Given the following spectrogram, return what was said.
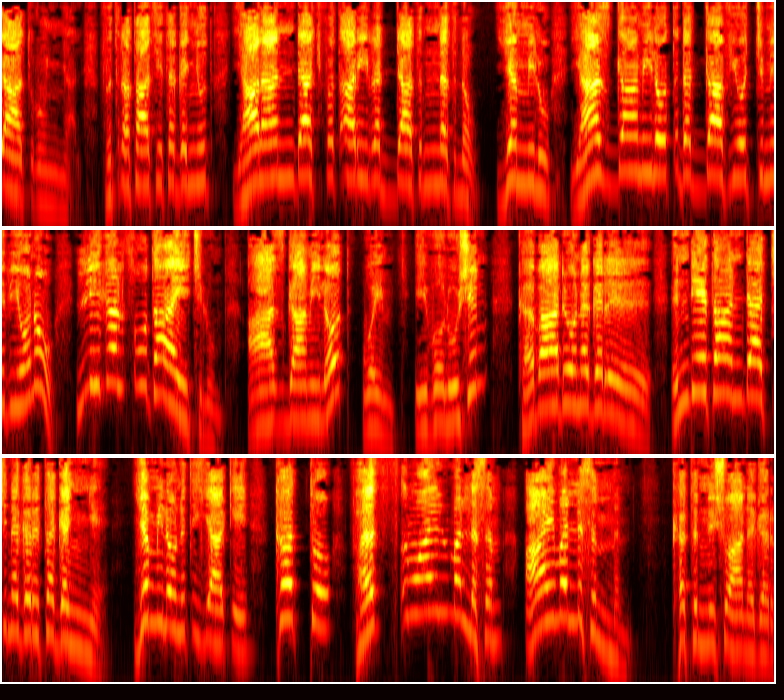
ያጥሩኛል። ፍጥረታት የተገኙት ያለ አንዳች ፈጣሪ ረዳትነት ነው የሚሉ የአዝጋሚ ለውጥ ደጋፊዎችም ቢሆኑ ሊገልጹት አይችሉም። አዝጋሚ ለውጥ ወይም ኢቮሉሽን ከባዶ ነገር እንዴት አንዳች ነገር ተገኘ የሚለውን ጥያቄ ከቶ ፈጽሞ አይመለስም አይመልስምም። ከትንሿ ነገር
